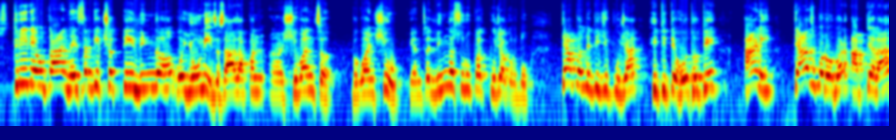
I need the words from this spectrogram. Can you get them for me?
स्त्री देवता नैसर्गिक शक्ती लिंग व योनी जसं आज आपण शिवांचं भगवान शिव यांचं लिंग स्वरूपात पूजा करतो. त्या पद्धतीची पूजा ही तिथे होत होती. आणि त्याचबरोबर आपल्याला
